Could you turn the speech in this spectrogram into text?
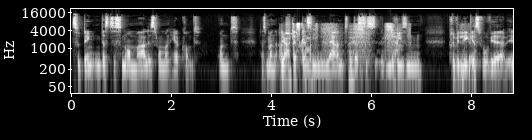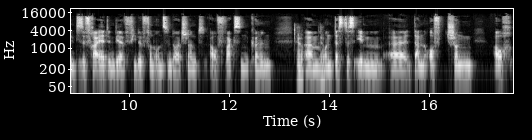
zu denken, dass das normal ist, wo man herkommt. Und dass man anstattdessen ja, lernt, dass das ein ja. riesen Privileg ist, wo wir in diese Freiheit, in der viele von uns in Deutschland aufwachsen können. Ja, ähm, ja. Und dass das eben äh, dann oft schon auch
